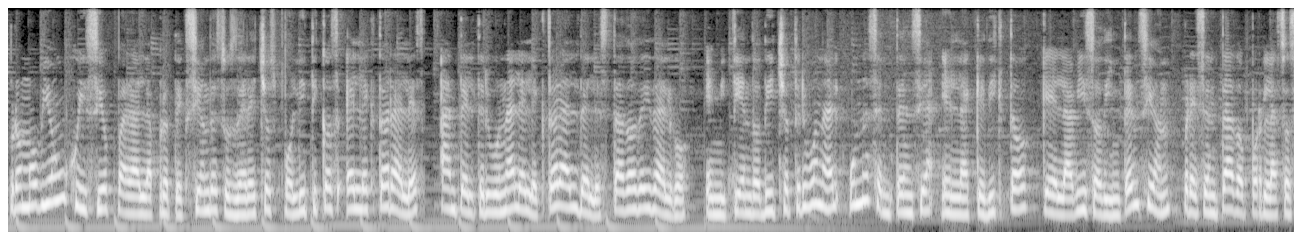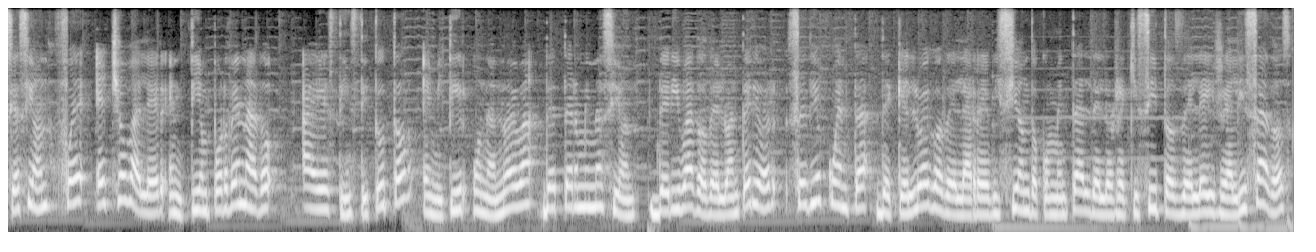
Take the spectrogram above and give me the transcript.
promovió un juicio para la protección de sus derechos políticos electorales ante el Tribunal Electoral del Estado de Hidalgo, emitiendo dicho tribunal una sentencia en la que dictó que el aviso de intención presentado por la asociación fue hecho valer en tiempo ordenado a este instituto emitir una nueva determinación. Derivado de lo anterior, se dio cuenta de que luego de la revisión documental de los requisitos de ley realizados,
